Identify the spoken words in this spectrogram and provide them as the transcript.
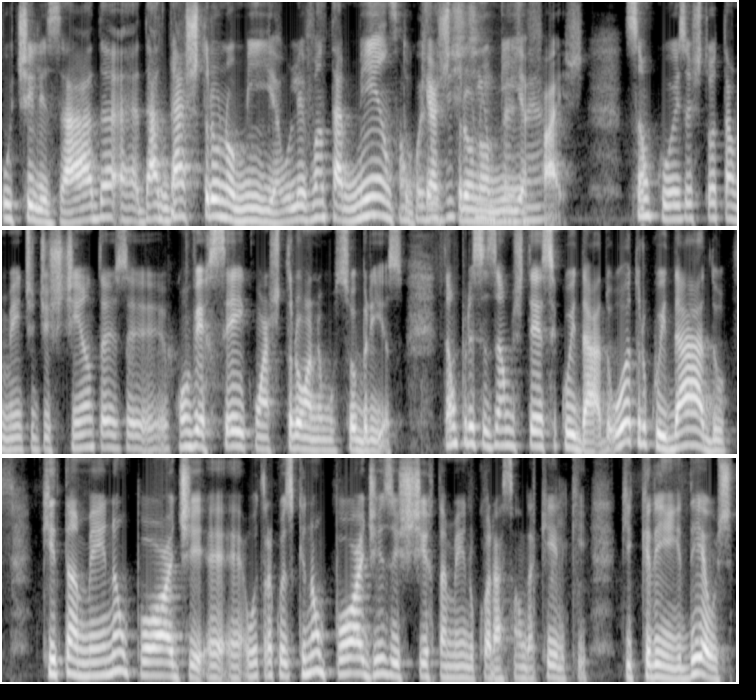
utilizada eh, da, da astronomia, o levantamento que a astronomia né? faz. São coisas totalmente distintas. eh, Eu conversei com astrônomos sobre isso. Então, precisamos ter esse cuidado. Outro cuidado que também não pode, é, é, outra coisa que não pode existir também no coração daquele que, que crê em Deus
